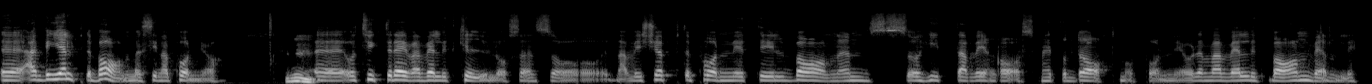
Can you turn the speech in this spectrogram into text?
eh, vi hjälpte barn med sina ponnyer. Mm. Eh, och tyckte det var väldigt kul och sen så när vi köpte ponny till barnen så hittade vi en ras som heter Dartmoor-ponny och den var väldigt barnvänlig.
